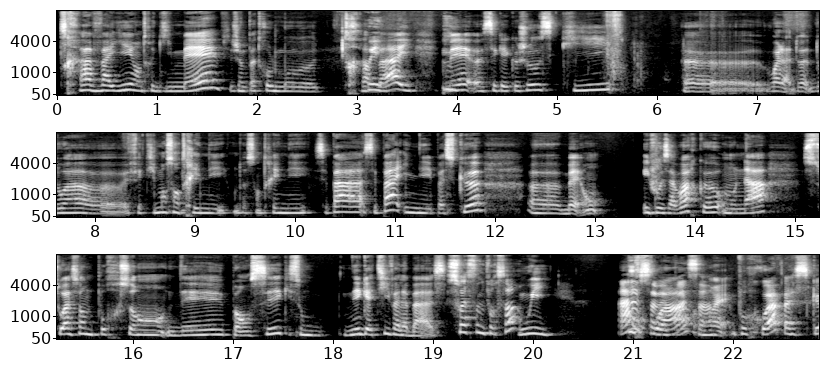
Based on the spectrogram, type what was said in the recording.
travailler, entre guillemets. J'aime pas trop le mot euh, travail, mais euh, c'est quelque chose qui... euh, voilà, doit, doit, euh, effectivement s'entraîner. On doit s'entraîner. C'est pas, c'est pas inné parce que euh, ben, on- il faut savoir qu'on a 60% des pensées qui sont négatives à la base. 60% Oui. Ah, pas ça. Ouais. Pourquoi? Parce que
